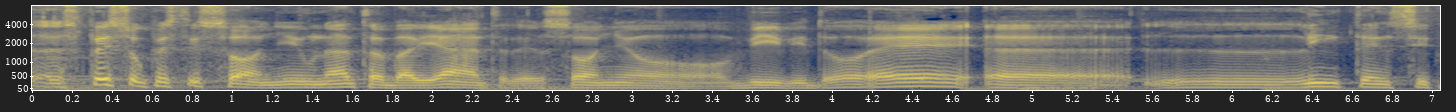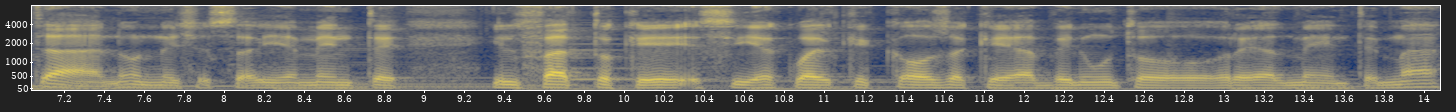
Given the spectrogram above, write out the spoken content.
Eh, spesso questi sogni, un'altra variante del sogno vivido, è eh, l'intensità, non necessariamente il fatto che sia qualche cosa che è avvenuto realmente, ma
